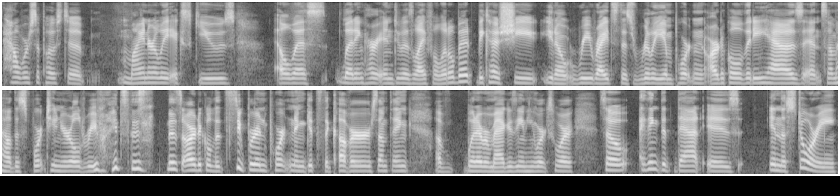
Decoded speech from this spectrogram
how we're supposed to minorly excuse Elwes letting her into his life a little bit because she, you know, rewrites this really important article that he has and somehow this 14-year-old rewrites this this article that's super important and gets the cover or something of whatever magazine he works for. So, I think that that is in the story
